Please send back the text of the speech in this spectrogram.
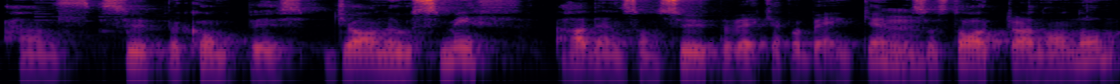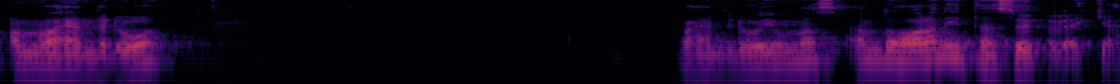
hans superkompis John O. Smith hade en sån supervecka på bänken. Så startar han honom. Ja, men vad händer då? Vad händer då Jonas? Ja, men då har han inte en supervecka.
